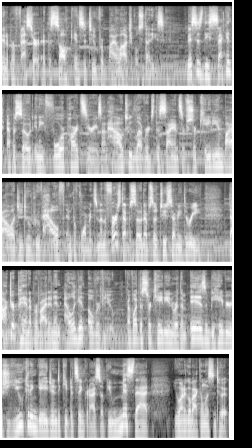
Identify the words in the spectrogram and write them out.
and a professor at the Salk Institute for Biological Studies. This is the second episode in a four part series on how to leverage the science of circadian biology to improve health and performance. And in the first episode, episode 273, Dr. Panda provided an elegant overview of what the circadian rhythm is and behaviors you can engage in to keep it synchronized. So if you missed that, you want to go back and listen to it.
